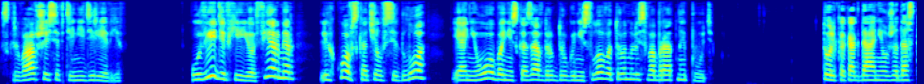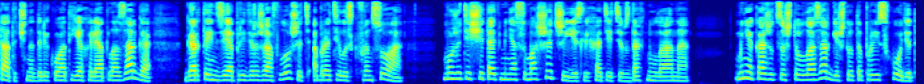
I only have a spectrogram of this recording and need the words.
скрывавшийся в тени деревьев. Увидев ее, фермер легко вскочил в седло, и они оба, не сказав друг другу ни слова, тронулись в обратный путь. Только когда они уже достаточно далеко отъехали от Лазарга, Гортензия, придержав лошадь, обратилась к Франсуа. «Можете считать меня сумасшедшей, если хотите», — вздохнула она. Мне кажется, что в Лазарге что-то происходит,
